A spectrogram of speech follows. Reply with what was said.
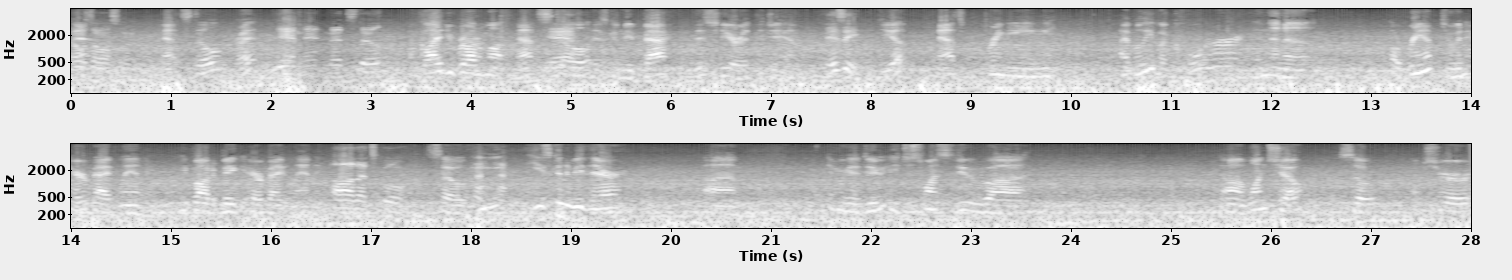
That was awesome. Matt Still, right? Yeah, Matt, Matt still I'm glad you brought him up. Matt Yeah. Still is going to be back this year at the Jam. is he? Yep. Matt's bringing, I believe, a quarter and then a a ramp to an airbag landing. He bought a big airbag landing, Oh, that's cool. so he he's going to be there. Um, and we're going to do. He just wants to do uh, uh, one show, so I'm sure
